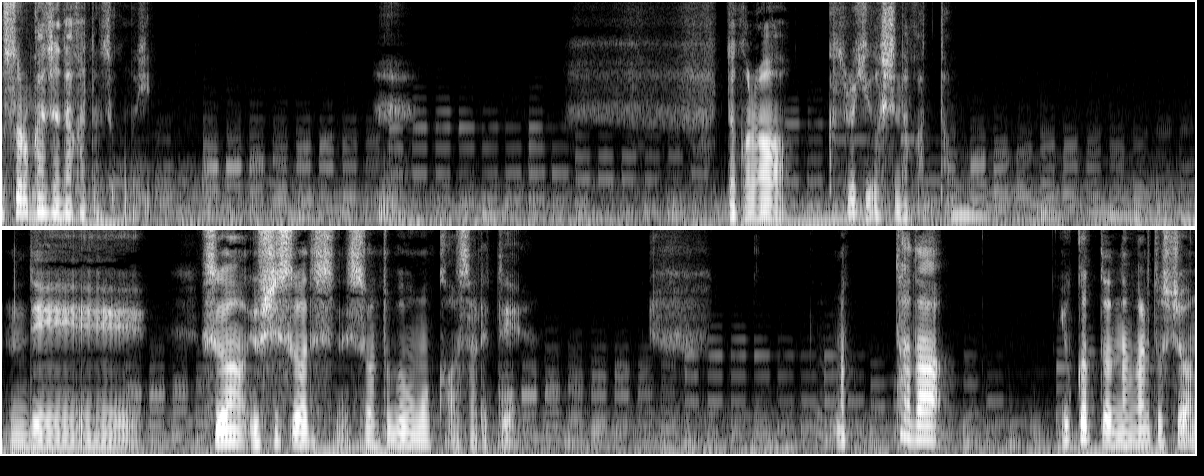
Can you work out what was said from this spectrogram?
その感じじゃなかったんですよ、この日。だから、勝つべきがしなかった。で、諏訪、吉諏訪ですね。諏訪の飛ぶもかわされて。ま、ただ、良かった流れとしては、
